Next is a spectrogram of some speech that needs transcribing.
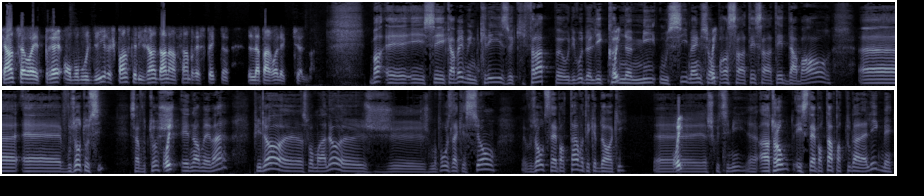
quand ça va être prêt, on va vous le dire. Et je pense que les gens, dans l'ensemble, respectent la parole actuellement. Bon, et, c'est quand même une crise qui frappe au niveau de l'économie aussi, même si on pense santé, santé d'abord. Euh, vous autres aussi? Ça vous touche énormément. Puis là, euh, à ce moment-là, euh, je, me pose la question, vous autres, c'est important, votre équipe de hockey, euh, oui. Chicoutimi, entre autres, et c'est important partout dans la Ligue, mais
